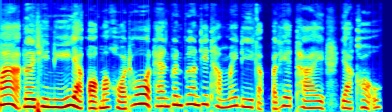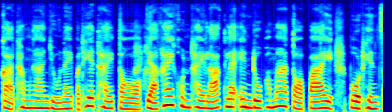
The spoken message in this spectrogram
ม่า เลยทีนี้อยากออกมาขอโทษ แทนเพื่อนๆที่ทำไม่ดีกับประเทศไทยอยากขอโอกาสทำงานอยู่ในประเทศไทยต่อ อยากให้คนไทยรักและเอ็นดูพม่าต่อไป โปรดเห็นใจ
